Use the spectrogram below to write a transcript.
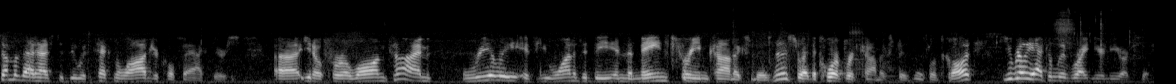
some of that has to do with technological factors. Uh, you know, for a long time, really, if you wanted to be in the mainstream comics business, right, the corporate comics business, let's call it, you really had to live right near New York City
